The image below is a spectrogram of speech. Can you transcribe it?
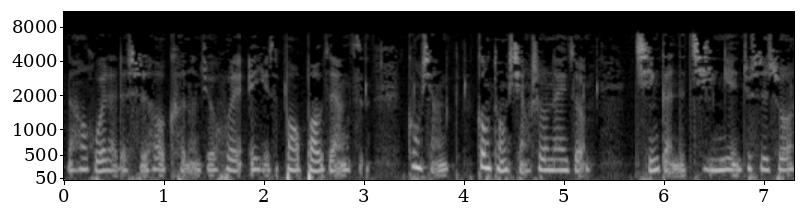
然后回来的时候可能就会，哎，也是抱抱这样子，共享、共同享受那一种情感的经验，就是说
